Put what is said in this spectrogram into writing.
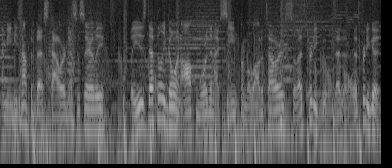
I mean, he's not the best tower necessarily, but he is definitely going off more than I've seen from a lot of towers, so that's pretty good. That, that's pretty good.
